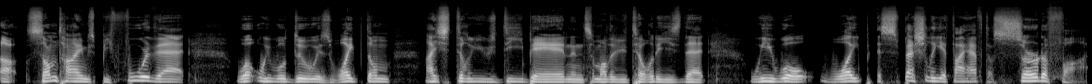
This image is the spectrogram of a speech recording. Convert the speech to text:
Uh, sometimes before that what we will do is wipe them I still use DBAN and some other utilities that we will wipe, especially if I have to certify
